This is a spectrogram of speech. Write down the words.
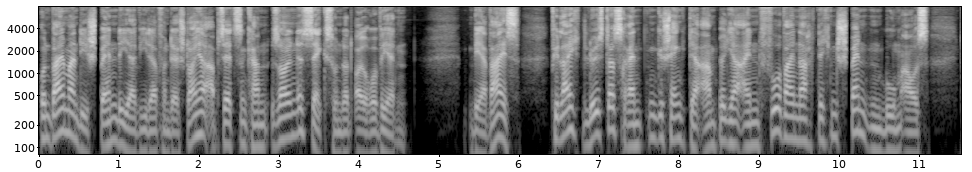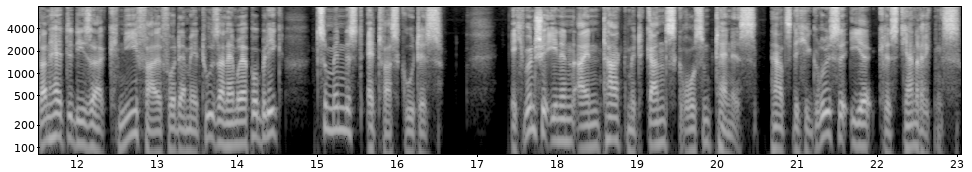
und weil man die Spende ja wieder von der Steuer absetzen kann, sollen es 600 Euro werden. Wer weiß, vielleicht löst das Rentengeschenk der Ampel ja einen vorweihnachtlichen Spendenboom aus, dann hätte dieser Kniefall vor der Methusalem-Republik zumindest etwas Gutes. Ich wünsche Ihnen einen Tag mit ganz großem Tennis. Herzliche Grüße, Ihr Christian Rickens.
